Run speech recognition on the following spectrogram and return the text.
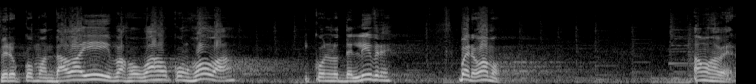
Pero como andaba ahí bajo bajo con Jova y con los del Libre. Bueno, vamos. Vamos a ver.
